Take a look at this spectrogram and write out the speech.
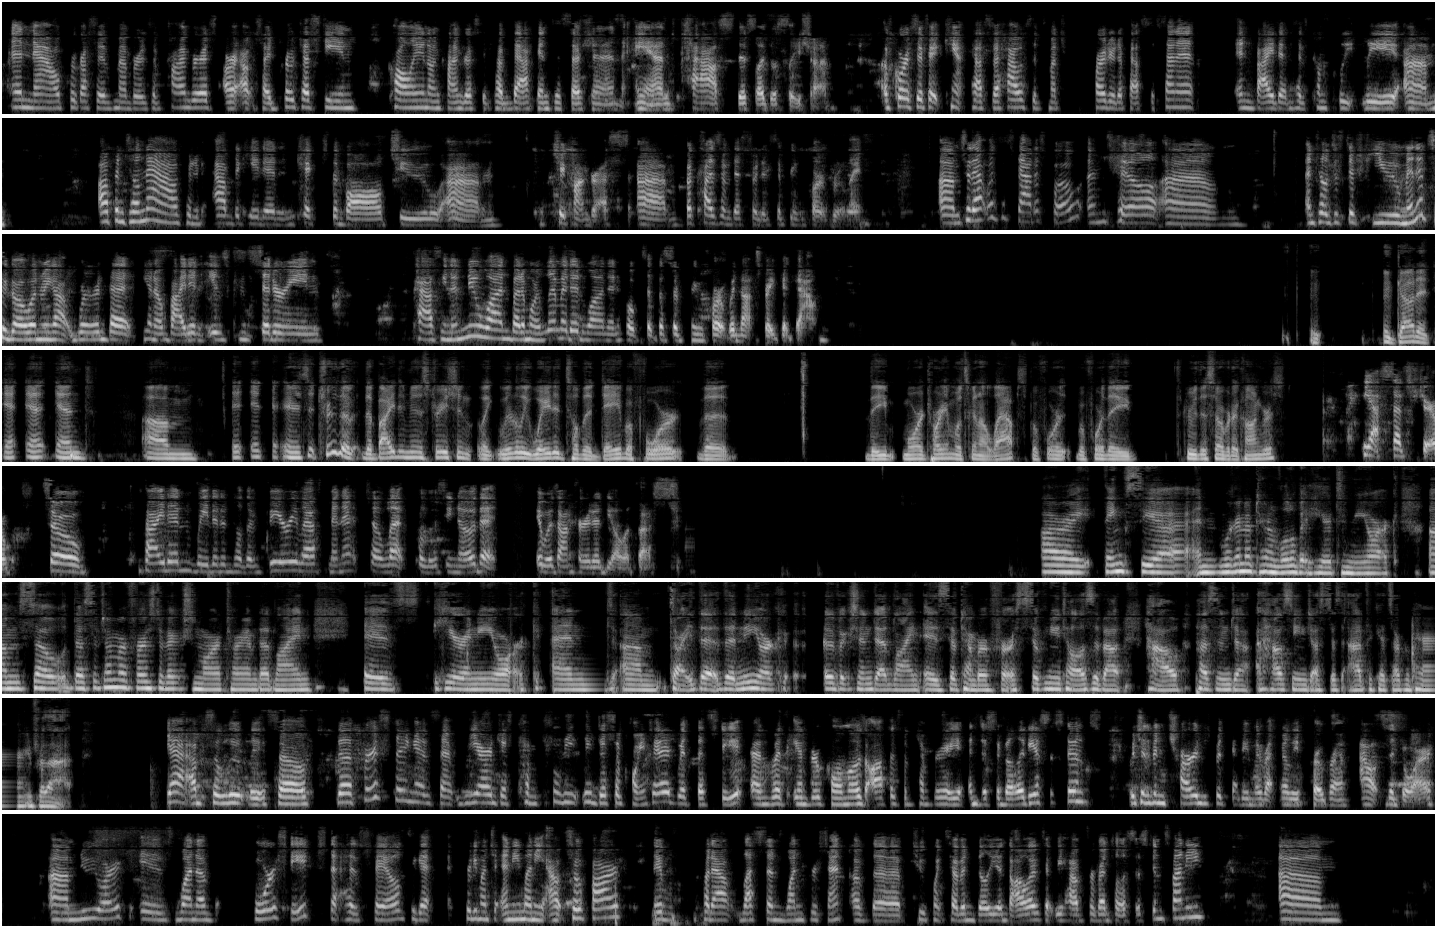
and now progressive members of Congress are outside protesting, calling on Congress to come back into session and pass this legislation. Of course, if it can't pass the House, it's much harder to pass the Senate. And Biden has completely, um, up until now, sort of abdicated and kicked the ball to um, to Congress um, because of this sort of Supreme Court ruling. Um, so that was the status quo until um, until just a few minutes ago when we got word that you know Biden is considering passing a new one, but a more limited one, in hopes that the Supreme Court would not strike it down. Got it. And, and, and um, it, it, is it true that the Biden administration like literally waited till the day before the the moratorium was going to lapse before before they threw this over to Congress? Yes, that's true. So Biden waited until the very last minute to let Pelosi know that it was on her to deal with this. All right. Thanks, Sia. And we're going to turn a little bit here to New York. Um, so the September 1st eviction moratorium deadline is here in New York. And um, sorry, the, the New York eviction deadline is September 1st. So can you tell us about how housing justice advocates are preparing for that? Yeah, absolutely. So the first thing is that we are just completely disappointed with the state and with Andrew Cuomo's Office of Temporary and Disability Assistance, which has been charged with getting the rent relief program out the door. Um, New York is one of four states that has failed to get pretty much any money out so far. They've put out less than 1% of the $2.7 billion that we have for rental assistance money. Um,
